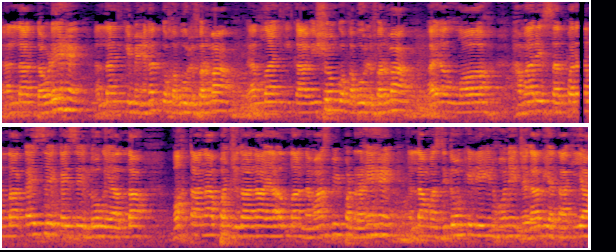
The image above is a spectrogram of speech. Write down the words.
اللہ، دوڑے ہیں۔ اللہ، ان کی محنت کو قبول فرما۔ اے اللہ، ان کی کاوشوں کو قبول فرما۔ اے اللہ، ہمارے سر پر اللہ کیسے کیسے لوگ یا اللہ؟ وقت آنا پنجگانا یا اللہ نماز بھی پڑھ رہے ہیں، اللہ مسجدوں کے لیے انہوں نے جگہ بھی عطا کیا،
